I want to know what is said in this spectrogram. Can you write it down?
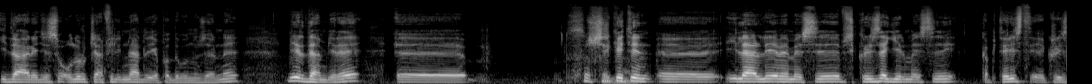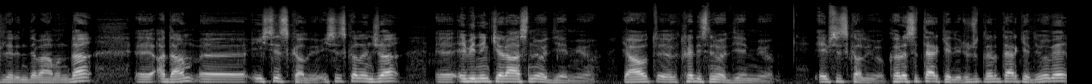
idarecisi olurken filmler de yapıldı bunun üzerine. Birdenbire e, Sıfır. şirketin e, ilerleyememesi, krize girmesi, kapitalist e, krizlerin devamında e, adam e, işsiz kalıyor. İşsiz kalınca e, evinin kirasını ödeyemiyor. Yahut e, kredisini ödeyemiyor. Evsiz kalıyor. Karısı terk ediyor, çocukları terk ediyor ve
